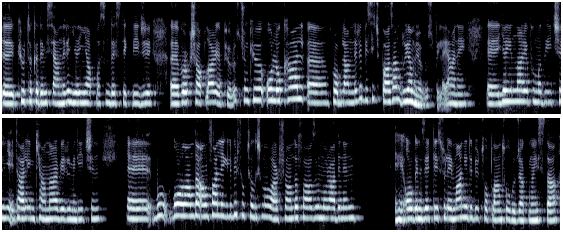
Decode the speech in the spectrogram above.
e, Kürt akademisyenlerin yayın yapmasını destekleyici e, workshoplar yapıyoruz. Çünkü o lokal e, problemleri biz hiç bazen duyamıyoruz bile. Yani e, yayınlar yapılmadığı için, yeterli imkanlar verilmediği için e, bu, bu alanda Anfal ile ilgili birçok çalışma var. Şu anda Fazıl Moradi'nin e, organize ettiği Süleymaniye'de bir toplantı olacak Mayıs'ta.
